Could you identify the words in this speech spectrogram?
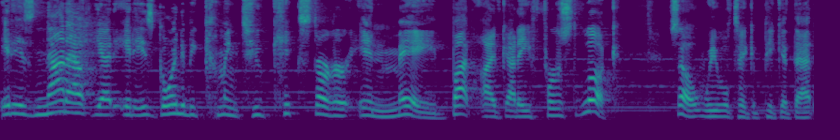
It is not out yet. It is going to be coming to Kickstarter in May, but I've got a first look. So we will take a peek at that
